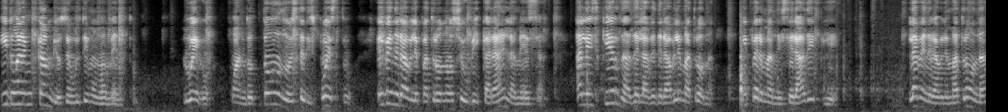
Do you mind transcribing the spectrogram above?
y no harán cambios de último momento. Luego, cuando todo esté dispuesto, el venerable patrono se ubicará en la mesa, a la izquierda de la venerable matrona, y permanecerá de pie. La venerable matrona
